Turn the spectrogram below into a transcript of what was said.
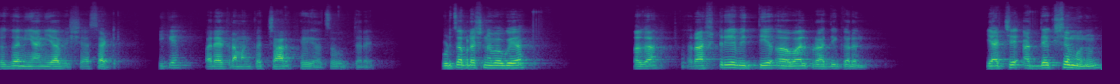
गगनयान या विषयासाठी. ठीक आहे? पर्याय क्रमांक चार हे याचं उत्तर आहे. पुढचा प्रश्न बघूया. बघा राष्ट्रीय वित्तीय अहवाल प्राधिकरण याचे अध्यक्ष म्हणून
